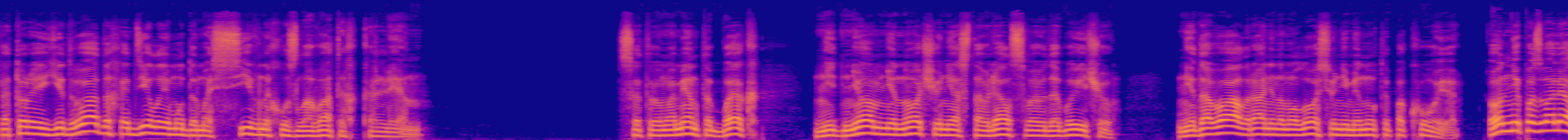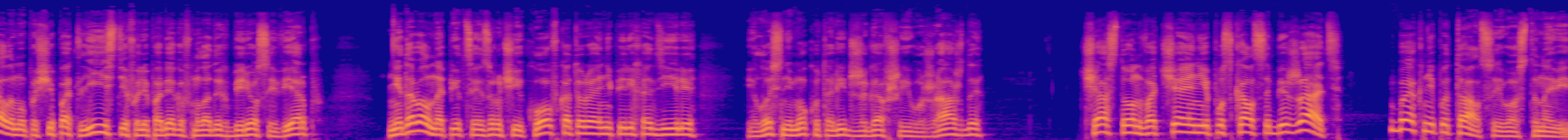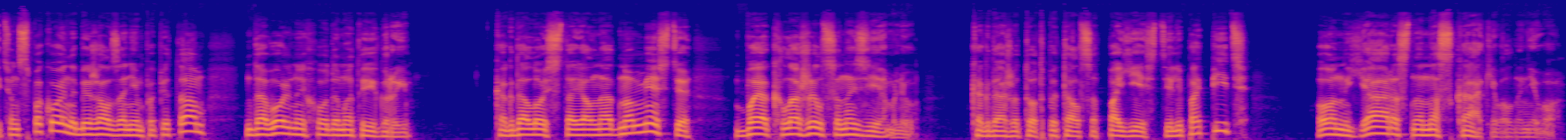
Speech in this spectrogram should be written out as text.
которое едва доходило ему до массивных узловатых колен. С этого момента Бэк ни днем, ни ночью не оставлял свою добычу, не давал раненому лосю ни минуты покоя. Он не позволял ему пощипать листьев или побегов молодых берез и верб, не давал напиться из ручейков, которые они переходили, и лось не мог утолить сжигавшей его жажды. Часто он в отчаянии пускался бежать. Бэк не пытался его остановить. Он спокойно бежал за ним по пятам, довольный ходом этой игры. Когда лось стоял на одном месте, Бэк ложился на землю. Когда же тот пытался поесть или попить, он яростно наскакивал на него.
